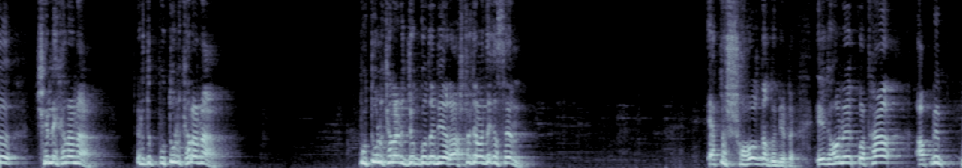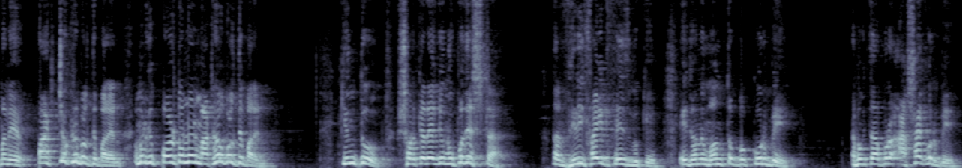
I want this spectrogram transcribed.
তো ছেলে খেলা না, এটা তো পুতুল খেলা না। পুতুল খেলার যোগ্যতা নিয়ে রাষ্ট্র চালাতে গেছেন। এত সহজ না দুনিয়াটা। এই ধরনের কথা আপনি মানে পাঠচক্রে বলতে পারেন, এমনকি পল্টনের মাঠেও বলতে পারেন। কিন্তু সরকারের একজন উপদেষ্টা তার ভেরিফাইড ফেসবুকে এই ধরনের মন্তব্য করবে এবং তারপর আশা করবে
